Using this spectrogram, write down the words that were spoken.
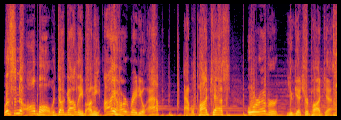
Listen to All Ball with Doug Gottlieb on the iHeartRadio app, Apple Podcasts, or wherever you get your podcasts.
